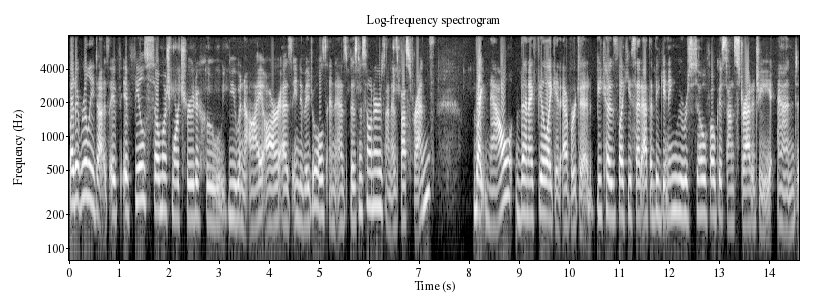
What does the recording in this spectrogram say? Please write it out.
But it really does. It, it feels so much more true to who you and I are as individuals and as business owners and as best friends right now than I feel like it ever did. Because, like you said at the beginning, we were so focused on strategy and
